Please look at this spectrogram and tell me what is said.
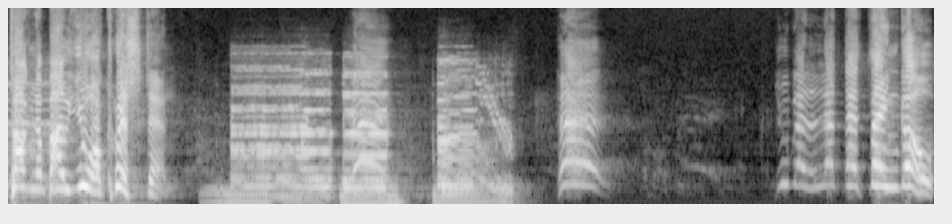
talking about you a Christian. Hey. Hey. You better let that thing go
